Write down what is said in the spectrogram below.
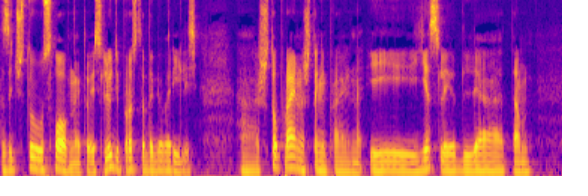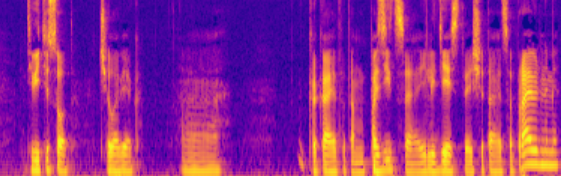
зачастую условные, то есть люди просто договорились, а, что правильно, что неправильно. И если для там 900 человек а, какая-то там позиция или действие считаются правильными,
